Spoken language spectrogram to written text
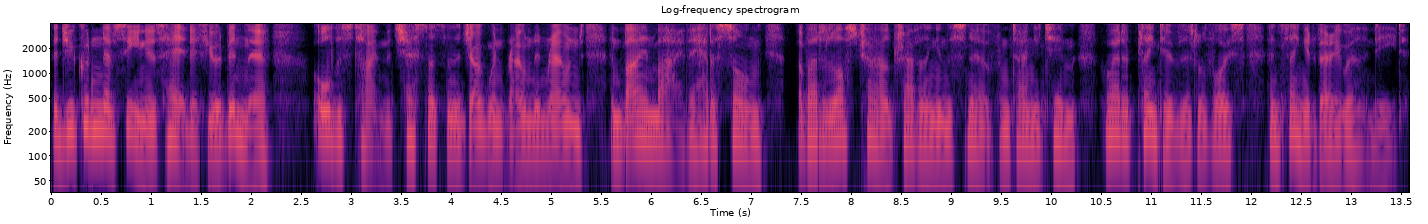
that you couldn't have seen his head if you had been there. All this time the chestnuts and the jug went round and round, and by and by they had a song about a lost child travelling in the snow from Tiny Tim, who had a plaintive little voice and sang it very well indeed.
